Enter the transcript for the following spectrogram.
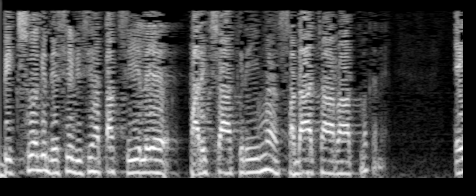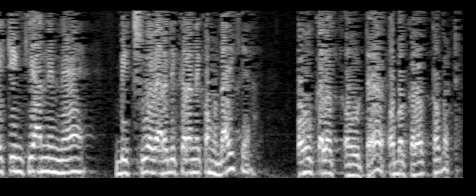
භික්ෂුවගේ 227ක් සීලය පරීක්ෂා කිරීම සදාචාරාත්මක නැහැ. ඒකෙන් කියන්නේ නැහැ භික්ෂුව වැරදි කරන එක හොඳයි කියලා. ඔහු කළොත් ඔහුට, ඔබ කළොත් ඔබට.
